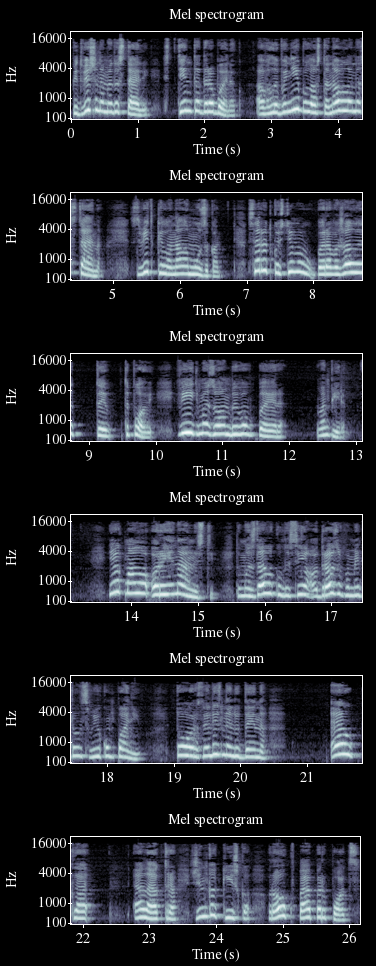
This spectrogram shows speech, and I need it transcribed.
підвішеними до стелі, стін та драбинок, а в глибині була встановлена сцена, звідки лунала музика. Серед костюмів переважали тип- типові відьми, зомбі, вампири. вампіри. Як мало оригінальності, тому здалеку Лисія одразу помітила свою компанію. Тор, залізна людина, Елка, Електра, жінка-кішка, Роук Пепер Потс.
